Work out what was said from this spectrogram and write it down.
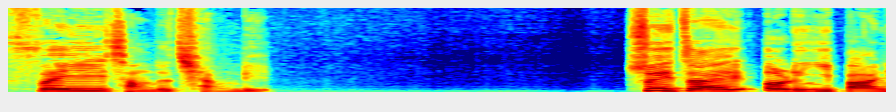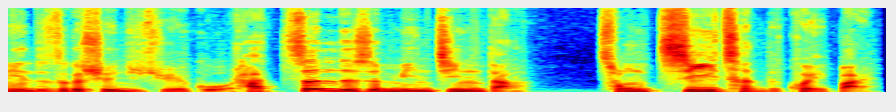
非常的强烈。所以在二零一八年的这个选举结果，它真的是民进党从基层的溃败，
